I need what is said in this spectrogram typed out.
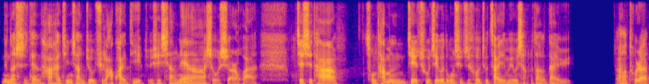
那段时间，他还经常就去拿快递，就一些项链啊、首饰、耳环，这是他从他们接触这个东西之后就再也没有享受到的待遇。然后突然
